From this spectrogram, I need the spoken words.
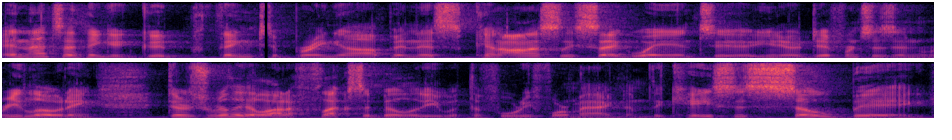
And that's, I think, a good thing to bring up. And this can honestly segue into you know differences in reloading. There's really a lot of flexibility with the 44 Magnum. The case is so big,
